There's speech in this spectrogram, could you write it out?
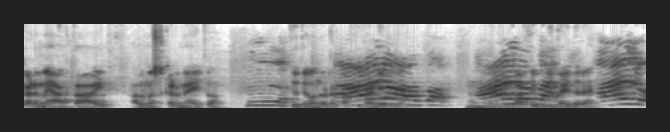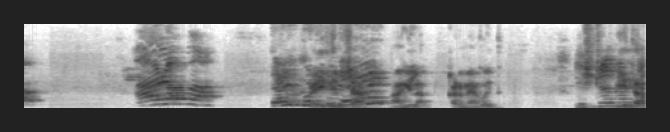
ಕಡಿಮೆ ಆಗ್ತಾ ಐತೆ ಆಲ್ಮೋಸ್ಟ್ ಕಡಿಮೆ ಆಯಿತು. ಜೊತೆಗೆ ಒಂದು ಲೋಟ ಕಾಫಿ ತಂದಿದ್ವಿ ನಮ್ಮ ಕಾಫಿ ಕುಡಿತಾ ಇದ್ದಾರೆ. ಐದು ನಿಮಿಷ ಆಗಿಲ್ಲ ಕಡಿಮೆ ಆಗೋಯ್ತು. ಈ ತರ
